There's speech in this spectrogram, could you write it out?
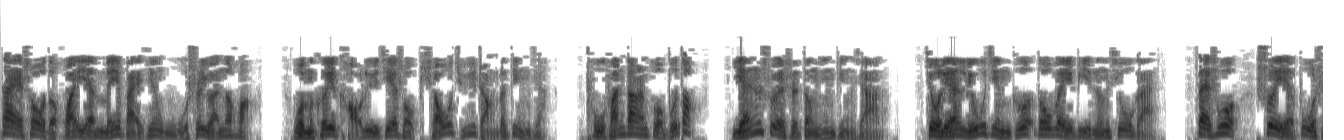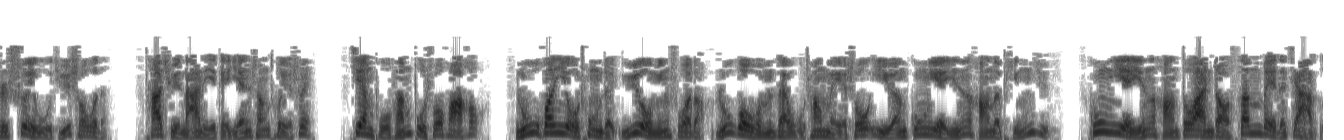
代售的淮盐每百斤五十元的话，我们可以考虑接受朴局长的定价。”普凡当然做不到，盐税是邓明定下的，就连刘进哥都未必能修改。再说税也不是税务局收的，他去哪里给盐商退税？见普凡不说话后。卢欢又冲着于幼明说道：“如果我们在武昌每收一元工业银行的凭据，工业银行都按照三倍的价格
